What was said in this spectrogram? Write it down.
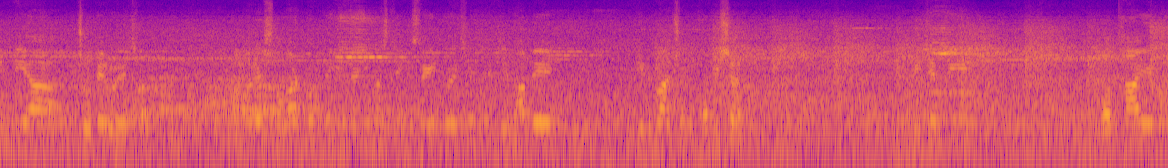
ইন্ডিয়া চোটে রয়েছে আমাদের সবার মধ্যে ইউনানিমাসলি ডিসাইড হয়েছে যে যেভাবে নির্বাচন কমিশন বিজেপির কথায় এবং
